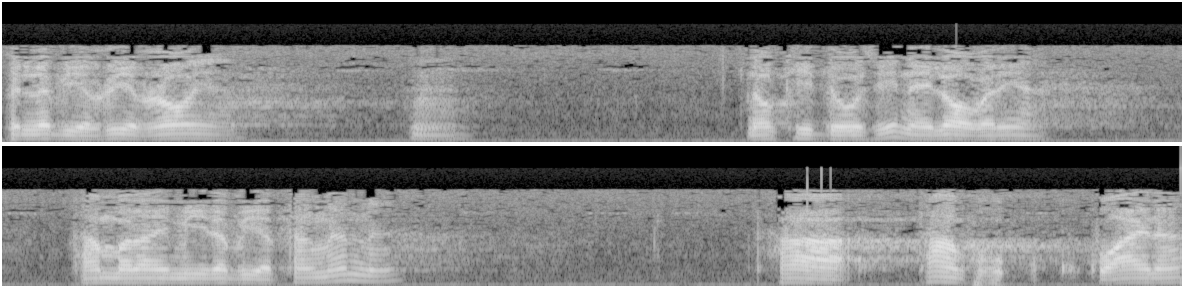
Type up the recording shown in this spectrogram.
เป็นระเบียบเรียบร้อยเราคิดดูสิในโลกอันนี้ทำอะไรมีระเบียบทั้งนั้นนะ ถ้าถ้าควายนะ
